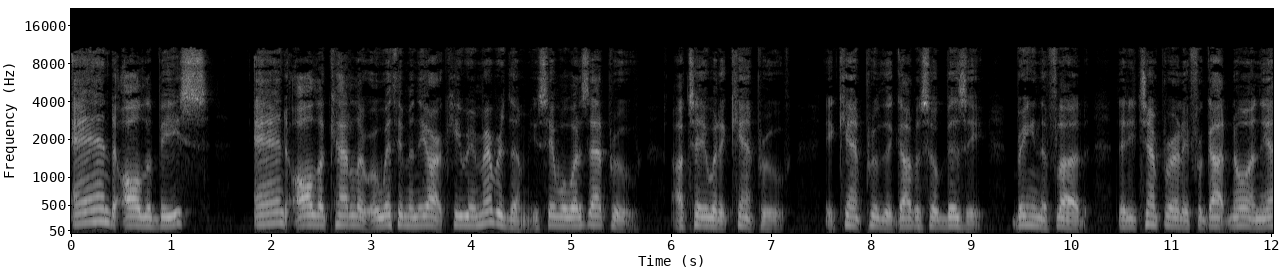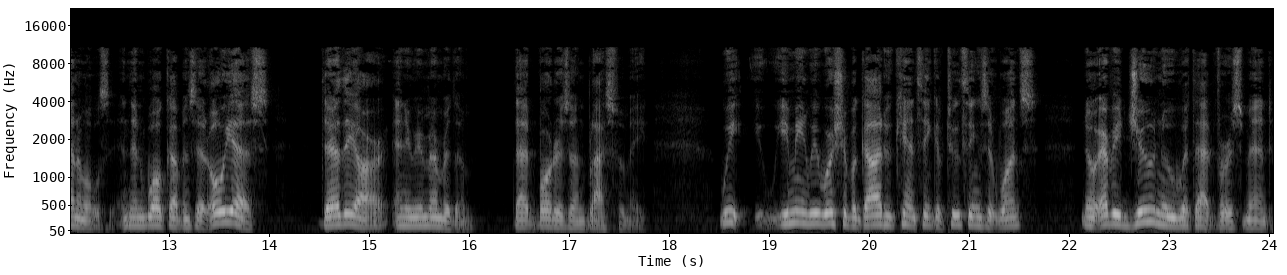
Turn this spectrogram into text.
and all the beasts and all the cattle that were with him in the ark. He remembered them. You say, well, what does that prove? I'll tell you what it can't prove. It can't prove that God was so busy bringing the flood that he temporarily forgot Noah and the animals and then woke up and said, oh, yes, there they are, and he remembered them. That borders on blasphemy. We, you mean we worship a God who can't think of two things at once? No, every Jew knew what that verse meant.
